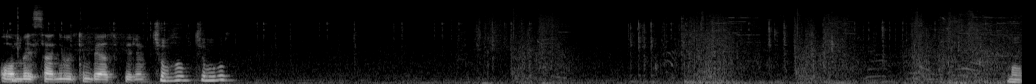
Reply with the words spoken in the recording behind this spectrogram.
15 saniye ultim bey atıp geliyorum. Çabuk ol, çabuk ol. Mal.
